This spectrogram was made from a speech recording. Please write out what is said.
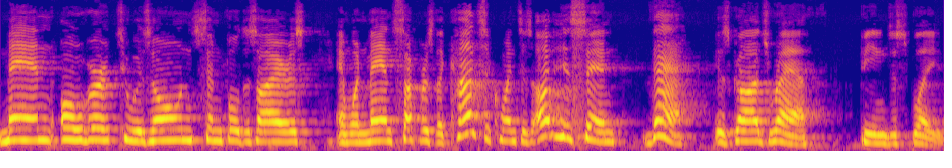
man over to his own sinful desires, and when man suffers the consequences of his sin, that is God's wrath being displayed.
